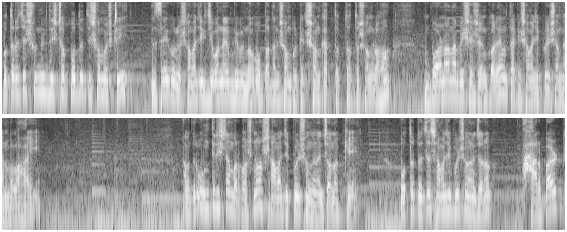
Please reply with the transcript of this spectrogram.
উত্তর হচ্ছে সুনির্দিষ্ট পদ্ধতি সমষ্টি, যেগুলো সামাজিক জীবনের বিভিন্ন উপাদান সম্পর্কে সংখ্যাত্মক তথ্য সংগ্রহ, বর্ণনা বিশ্লেষণ করে এবং তাকে সামাজিক পরিসংখ্যান বলা হয়। আমাদের উনত্রিশ নম্বর প্রশ্ন, সামাজিক পরিসংখ্যানের জনককে উত্তরটা হচ্ছে সামাজিক পরিসংখ্যানের জনক হারবার্ট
